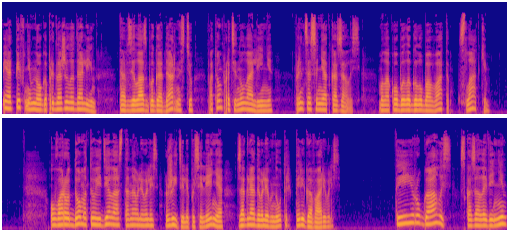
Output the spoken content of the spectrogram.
и, отпив немного, предложила Долин. Та взяла с благодарностью, потом протянула Алине. Принцесса не отказалась. Молоко было голубоватым, сладким. У ворот дома то и дело останавливались жители поселения, заглядывали внутрь, переговаривались. «Ты ругалась», — сказала Винин,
